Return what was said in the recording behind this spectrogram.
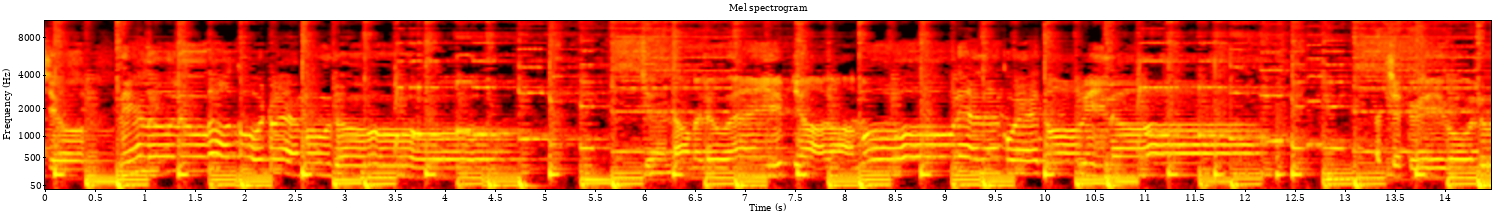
ရှုနင်းလိုလူကကိုယ်အတွက်မုံဆိုကျန်တော့မလို့အန်ကြီးပြကမိုးနဲ့လမ်းခွဲတော်ပြီလားအချက်တွေကိုလူ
